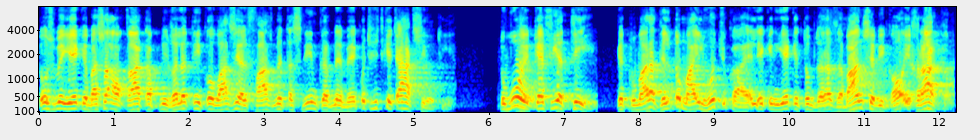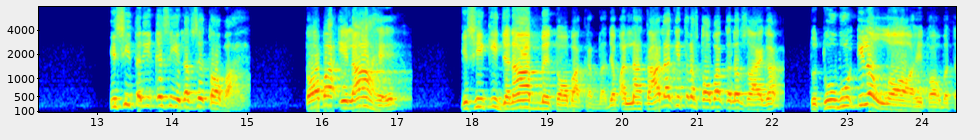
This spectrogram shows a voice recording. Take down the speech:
تو اس میں یہ کہ بسا اوقات اپنی غلطی کو واضح الفاظ میں تسلیم کرنے میں کچھ ہچکچاہٹ سی ہوتی ہے۔ تو وہ ایک کیفیت تھی کہ تمہارا دل تو مائل ہو چکا ہے، لیکن یہ کہ تم ذرا زبان سے بھی کہو، اقرار کرو۔ اسی طریقے سے یہ لفظ توبہ ہے۔ توبہ الہ ہے، کسی کی جناب میں توبہ کرنا۔ جب اللہ تعالیٰ کی طرف توبہ کا لفظ آئے گا، تو توبو اللہ توبت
